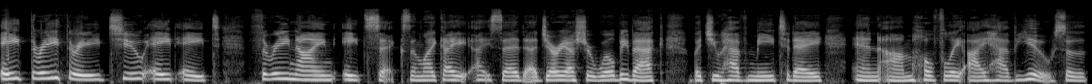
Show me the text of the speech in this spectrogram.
833 288 3986. And like I, I said, uh, Jerry Usher will be back, but you have me today, and um, hopefully I have you. So,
